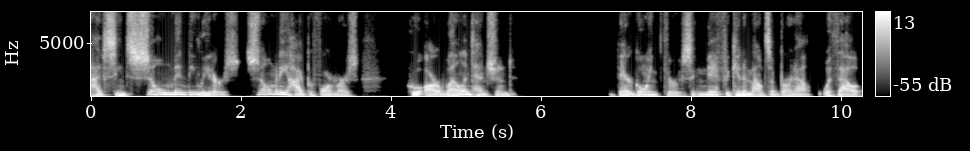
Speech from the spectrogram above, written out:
I've seen so many leaders, so many high performers who are well intentioned. They're going through significant amounts of burnout without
